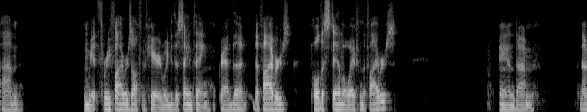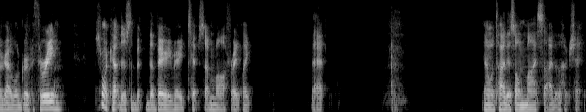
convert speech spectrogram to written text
Um, and we get three fibers off of here and we do the same thing. Grab the, the fibers, pull the stem away from the fibers. And um, now we've got a little group of three. Just want to cut just the, the very, very tips of them off, right? Like that. And we'll tie this on my side of the hook shank.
